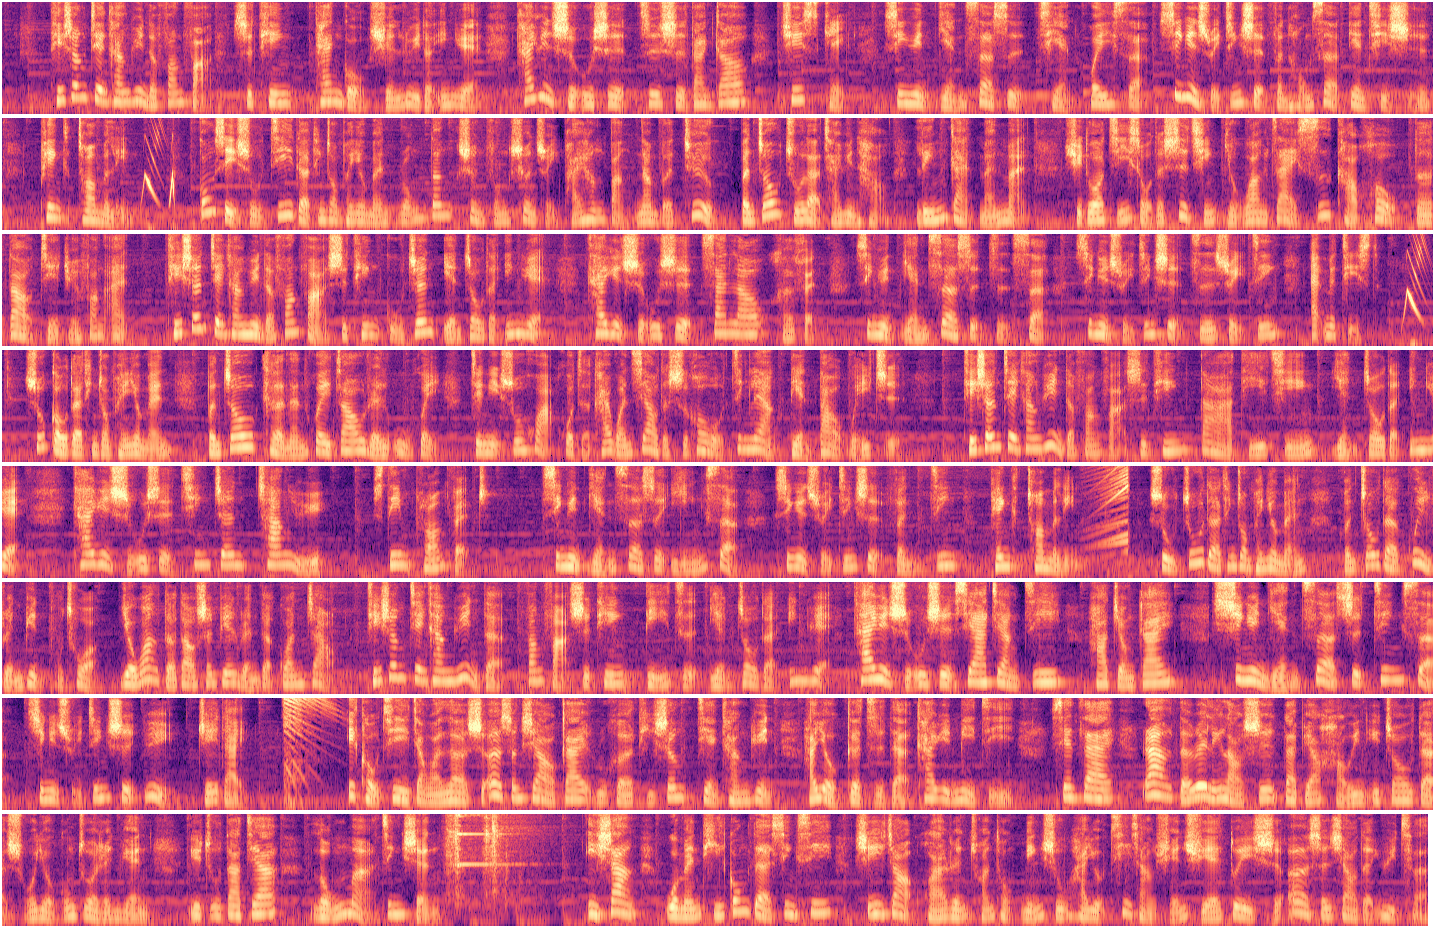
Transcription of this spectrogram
提升健康运的方法是听 Tango 旋律的音乐。开运食物是芝士蛋糕 （cheesecake）。幸运颜色是浅灰色。幸运水晶是粉红色电气石 （pink tourmaline）。恭喜属鸡的听众朋友们荣登顺风顺水排行榜 Number Two。本周除了财运好，灵感满满，许多棘手的事情有望在思考后得到解决方案。提升健康运的方法是听古筝演奏的音乐。开运食物是三捞河粉。幸运颜色是紫色。幸运水晶是紫水晶 （Amethyst）。属狗的听众朋友们，本周可能会遭人误会，建议说话或者开玩笑的时候尽量点到为止。提升健康运的方法是听大提琴演奏的音乐。开运食物是清蒸鲳鱼 （steamed plumfish）。幸运颜色是银色。幸运水晶是粉晶 （pink tourmaline）。属猪的听众朋友们，本周的贵人运不错，有望得到身边人的关照。提升健康运的方法是听笛子演奏的音乐。开运食物是虾酱鸡哈囧盖。幸运颜色是金色。幸运水晶是玉 jade。一口气讲完了十二生肖该如何提升健康运，还有各自的开运秘籍。现在，让德瑞琳老师代表好运一周的所有工作人员，预祝大家龙马精神。以上我们提供的信息是依照华人传统民俗还有气场玄学对十二生肖的预测，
